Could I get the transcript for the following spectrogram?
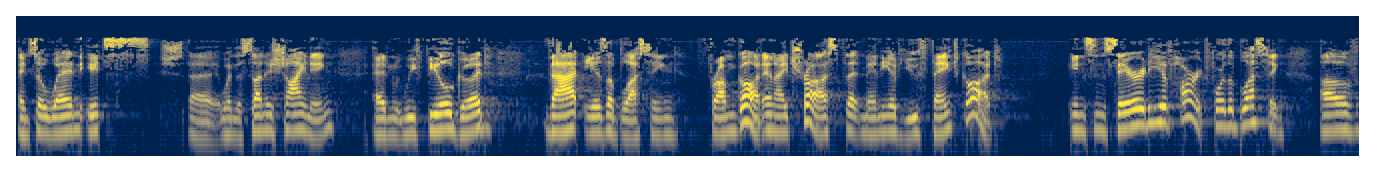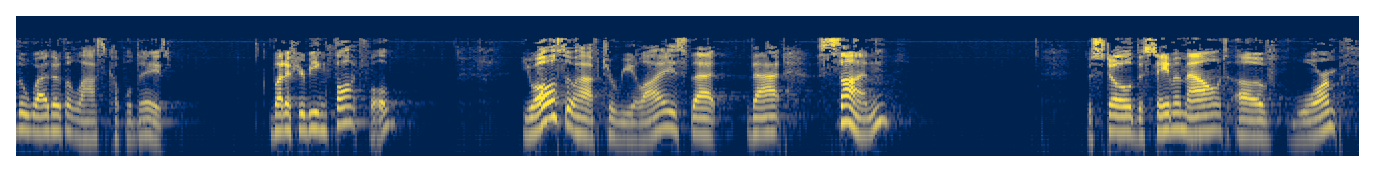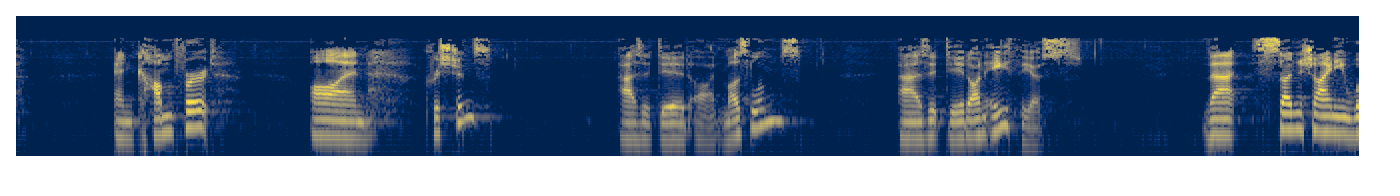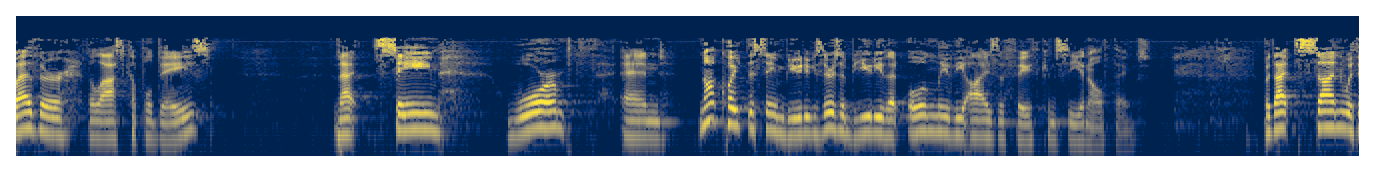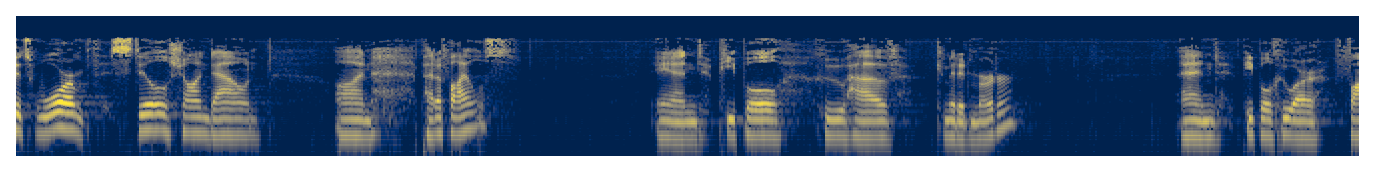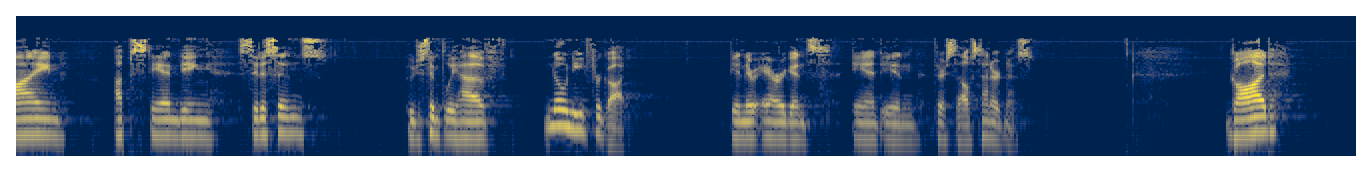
And so when it's, uh, when the sun is shining and we feel good, that is a blessing from God. And I trust that many of you thanked God in sincerity of heart for the blessing of the weather the last couple days. But if you're being thoughtful, you also have to realize that that sun bestowed the same amount of warmth and comfort on Christians as it did on Muslims as it did on atheists. That sunshiny weather the last couple days, that same warmth and not quite the same beauty because there's a beauty that only the eyes of faith can see in all things. But that sun with its warmth still shone down on pedophiles and people who have committed murder and people who are fine, upstanding citizens who simply have no need for God in their arrogance and in their self-centeredness. God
